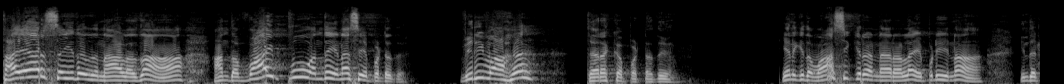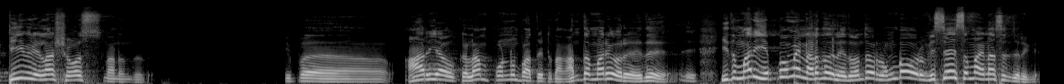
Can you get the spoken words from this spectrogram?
தயார் செய்ததுனால தான் அந்த வாய்ப்பு வந்து என்ன செய்யப்பட்டது? விரிவாக திறக்கப்பட்டது. எனக்கு இதை வாசிக்கிற நேரம்லாம் எப்படின்னா இந்த டிவிலலாம் ஷோஸ் நடந்தது. இப்போ ஆர்யாவுக்கெல்லாம் பொண்ணும் பார்த்துட்டு இருந்தாங்க. அந்த மாதிரி ஒரு இது. இது மாதிரி எப்பவுமே நடந்ததில்லை. இது வந்து ரொம்ப ஒரு விசேஷமாக என்ன செஞ்சுருக்கு?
